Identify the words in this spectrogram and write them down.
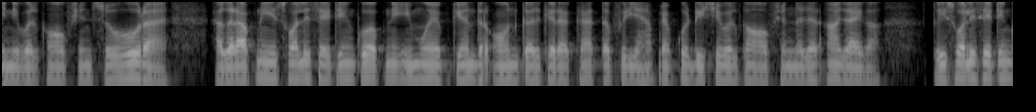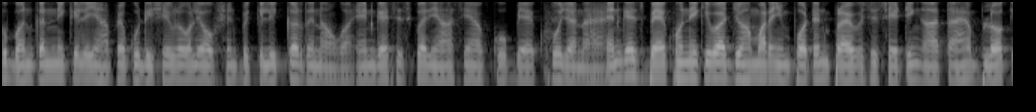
इनेबल का ऑप्शन शो हो रहा है। अगर आपने इस वाले सेटिंग को अपनी इमो ऐप के अंदर ऑन करके रखा है, तब फिर यहाँ पे आपको डिसेबल का ऑप्शन नज़र आ जाएगा। तो इस वाली सेटिंग को बंद करने के लिए यहाँ पे आपको डिसेबल वाले ऑप्शन पे क्लिक कर देना होगा। एंड गैस इसके बाद यहाँ से आपको बैक हो जाना है। एंड गैस बैक होने के बाद जो हमारा इंपॉर्टेंट प्राइवेसी सेटिंग आता है block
